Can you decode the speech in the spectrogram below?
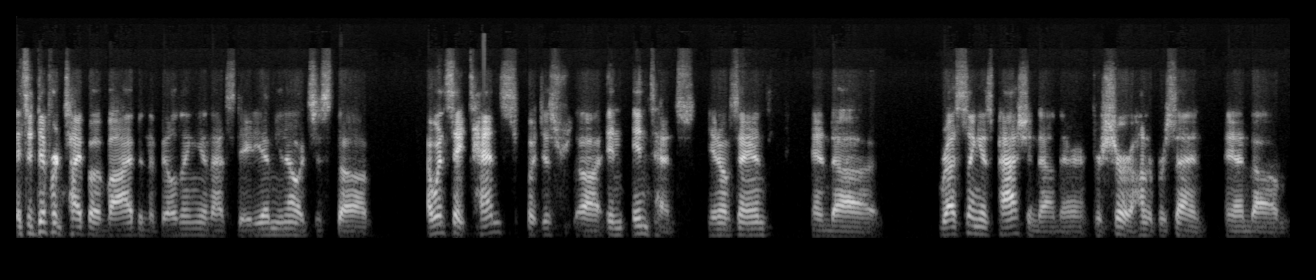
it's a different type of vibe in the building in that stadium. You know, it's just uh, I wouldn't say tense, but just uh, in, intense. You know what I'm saying? And uh, wrestling is passion down there for sure, 100%. And um,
